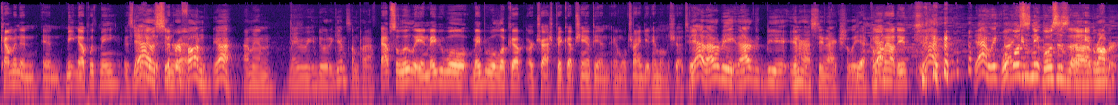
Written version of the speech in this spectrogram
coming and, and meeting up with me. It's Yeah, been- it was super fun. Yeah, I mean, maybe we can do it again sometime. Absolutely, and maybe we'll maybe we'll look up our trash pickup champion and we'll try and get him on the show too. Yeah, that would be that would be interesting actually. yeah. Come on out, dude. Yeah, yeah. We. What I was can- his name? What was his uh, Uh. Robert.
